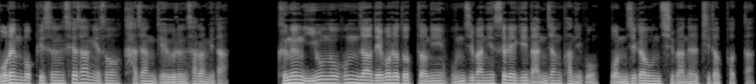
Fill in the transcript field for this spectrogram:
워렌 버핏은 세상에서 가장 게으른 사람이다. 그는 이혼 후 혼자 내버려뒀더니 온 집안이 쓰레기 난장판이고 먼지가 온 집안을 뒤덮었다.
